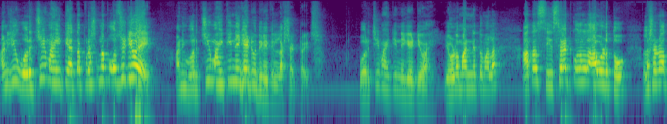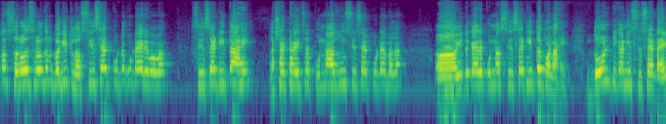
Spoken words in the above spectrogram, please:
आणि जी वरची माहिती आहे, आता प्रश्न पॉझिटिव्ह आहे. आणि वरची माहिती निगेटिव्ह दिली तिने लक्षात ठेवायचं. वरची माहिती निगेटिव्ह आहे. एवढं मान्य तुम्हाला? आता सीसॅट कोणाला आवडतो? लक्षात आता सरळ सरळ जर बघितलं सीसॅट कुठं कुठं आहे रे बाबा? सीसॅट इथं आहे. लक्षात ठेवायचं पुन्हा अजून सीसॅट कुठं आहे बघा? इथं काय रे पुन्हा सीसॅट इथं पण आहे. दोन ठिकाणी सीसॅट आहे.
